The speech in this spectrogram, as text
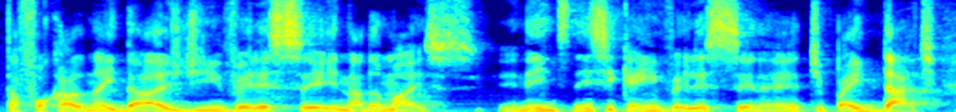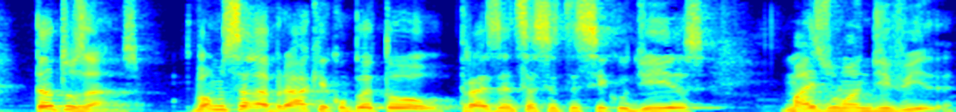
tá focado na idade de envelhecer e nada mais. E nem, nem sequer envelhecer, né? É tipo a idade. Tantos anos. Vamos celebrar que completou 365 dias, mais um ano de vida.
